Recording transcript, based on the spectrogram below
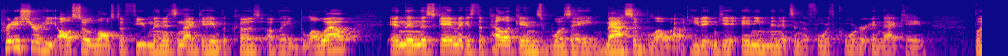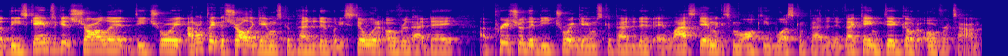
Pretty sure he also lost a few minutes in that game because of a blowout. And then this game against the Pelicans was a massive blowout. He didn't get any minutes in the fourth quarter in that game. But these games against Charlotte, Detroit, I don't think the Charlotte game was competitive, but he still went over that day. I'm pretty sure the Detroit game was competitive, and last game against Milwaukee was competitive. That game did go to overtime.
